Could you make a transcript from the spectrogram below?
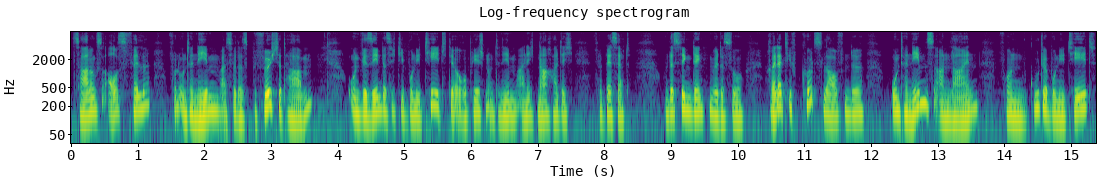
Zahlungsausfälle von Unternehmen, als wir das befürchtet haben. Und wir sehen, dass sich die Bonität der europäischen Unternehmen eigentlich nachhaltig verbessert. Und deswegen denken wir, dass so relativ kurzlaufende Unternehmensanleihen von guter Bonität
